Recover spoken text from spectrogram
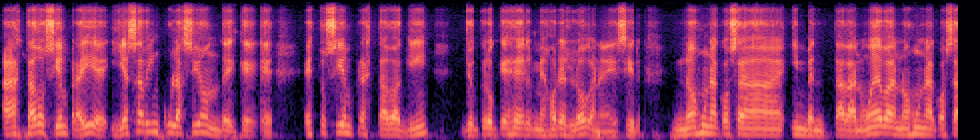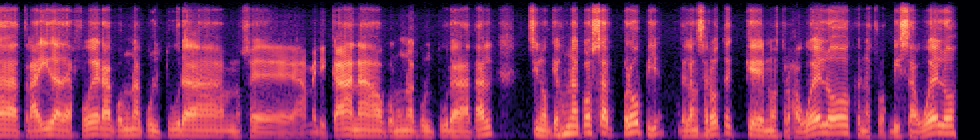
ha estado siempre ahí. Y esa vinculación de que esto siempre ha estado aquí, yo creo que es el mejor eslogan, es decir, no es una cosa inventada nueva, no es una cosa traída de afuera con una cultura, no sé, americana o con una cultura tal, sino que es una cosa propia de Lanzarote que nuestros abuelos, que nuestros bisabuelos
